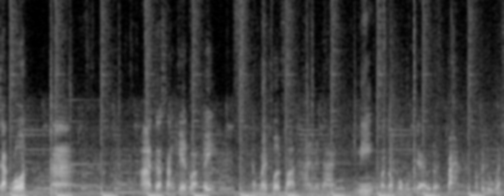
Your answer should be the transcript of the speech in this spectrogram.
จากรถ อ่าอาจจะสังเกตว่า เอ้ยทำไมเปิดฝาท้ายไม่ได้ นี่มันต้องพกกุญแจไปด้วย ไปเราไปดูกัน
